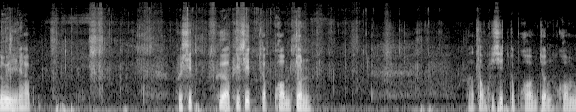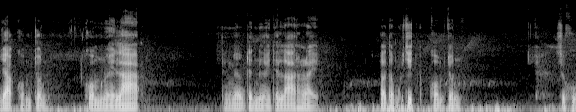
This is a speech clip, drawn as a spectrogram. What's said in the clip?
ลุยนะครับพิชิตเพื่อพิชิตกับความจน เราต้องพิชิตกับความจน ความยากความจน ความเหนื่อยล้า ถึงแม้มันจะเหนื่อยจะล้าเท่าไหร่ เราต้องพิชิตกับความจน สุขู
